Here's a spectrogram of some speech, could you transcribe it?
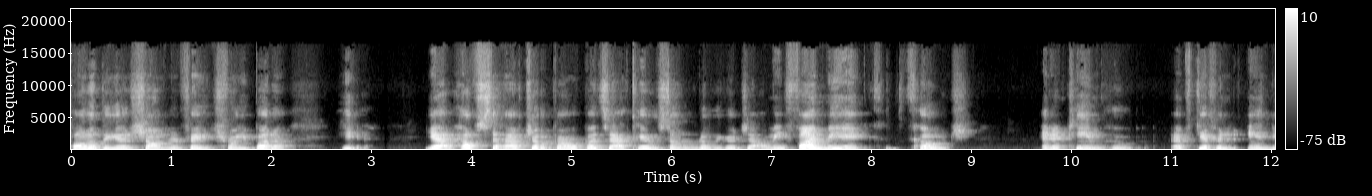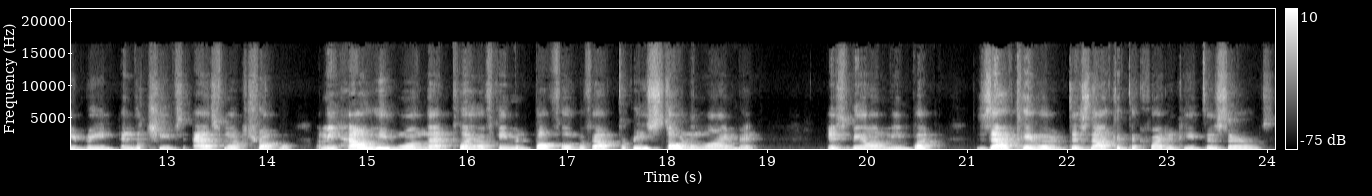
part of the uh, Sean McVay tree, but uh, he, yeah, it helps to have Joe Burrow, but Zac Taylor's done a really good job. I mean, find me a coach and a team who have given Andy Reid and the Chiefs as much trouble. I mean, how he won that playoff game in Buffalo without three starting linemen is beyond me, but Zac Taylor does not get the credit he deserves.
